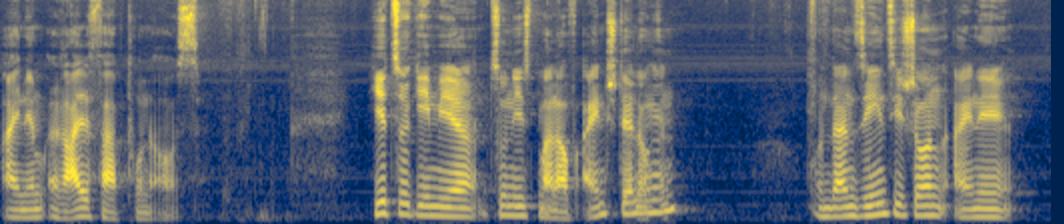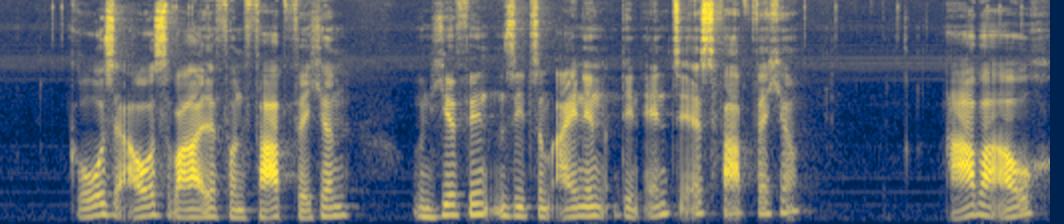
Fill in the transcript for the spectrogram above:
einem RAL-Farbton aus. Hierzu gehen wir zunächst mal auf Einstellungen und dann sehen Sie schon eine große Auswahl von Farbfächern. Und hier finden Sie zum einen den NCS-Farbfächer, aber auch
